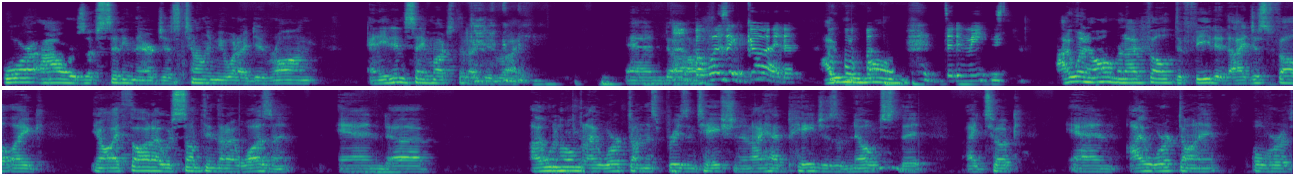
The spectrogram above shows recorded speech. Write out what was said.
Four hours of sitting there just telling me what I did wrong, and he didn't say much that I did right. And uh, but was it good? I went home. did it make you? I went home and I felt defeated. I just felt like, you know, I thought I was something that I wasn't. And uh, I went home and I worked on this presentation and I had pages of notes that I took and I worked on it over a,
